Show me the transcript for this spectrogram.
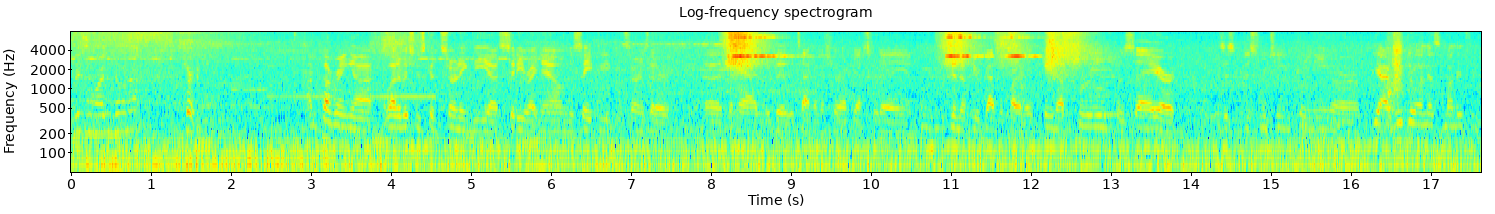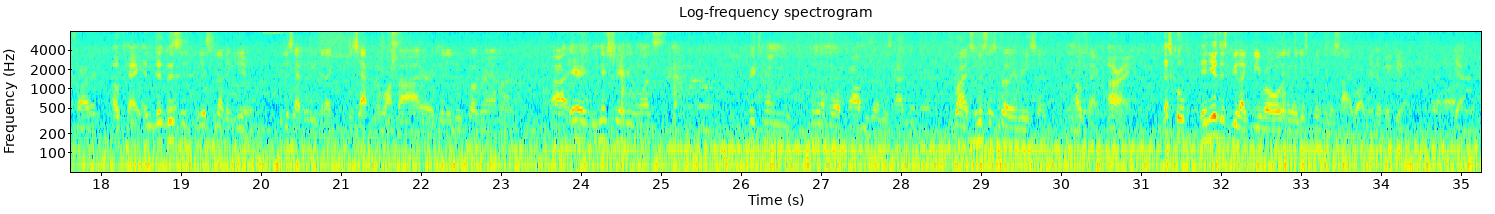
doing that? Sure. I'm covering uh, a lot of issues concerning the uh, city right now and the safety concerns that are uh, had with the attack on the sheriff yesterday. And didn't know if you guys were part of a cleanup crew per se, or is this just routine cleaning, or Yeah, we're doing this Monday through Friday. okay? And th- this is this is nothing new. It just happened to be that I just happened to walk by, or is it a new program? Or Uh, initiating once become more and more problems that was happening right, so this is fairly recent. Mm-hmm. Okay, all right, that's cool. And you'll just be like B-roll anyway, just cleaning the sidewalk. I mean, no big deal. Yeah.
